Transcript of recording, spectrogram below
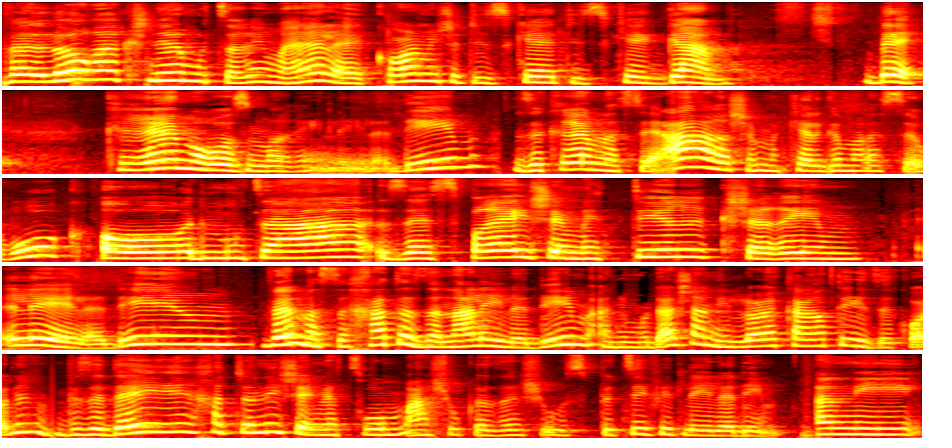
ולא רק שני המוצרים האלה, כל מי שתזכה, תזכה גם בקרם רוזמרין לילדים. זה קרם לשיער שמקל גם על הסירוק. עוד מוצר זה ספרי שמתיר קשרים לילדים, ומסכת הזנה לילדים. אני מודה שאני לא הכרתי את זה קודם, וזה די חדשני שהם יצרו משהו כזה שהוא ספציפית לילדים. אני,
